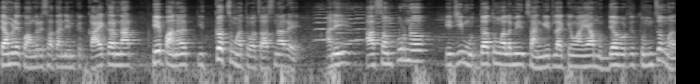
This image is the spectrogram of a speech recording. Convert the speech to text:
त्यामुळे काँग्रेस आता नेमकं काय करणार हे पाहणं इतकंच महत्त्वाचं असणार आहे. आणि हा संपूर्ण हे जी मुद्दा तुम्हाला मी सांगितला किंवा या मुद्द्यावरती तुमचं मत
